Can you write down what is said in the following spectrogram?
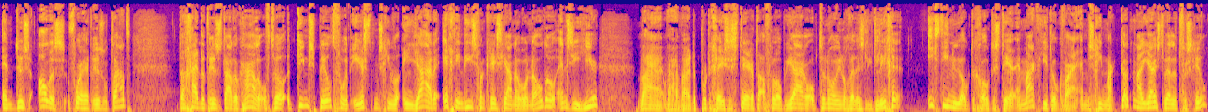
en dus alles voor het resultaat dan ga je dat resultaat ook halen. Oftewel, het team speelt voor het eerst, misschien wel in jaren... echt in dienst van Cristiano Ronaldo. En zie hier, waar, waar, waar de Portugese ster het de afgelopen jaren op toernooien nog wel eens liet liggen is die nu ook de grote ster en maakt hij het ook waar? En misschien maakt dat nou juist wel het verschil.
